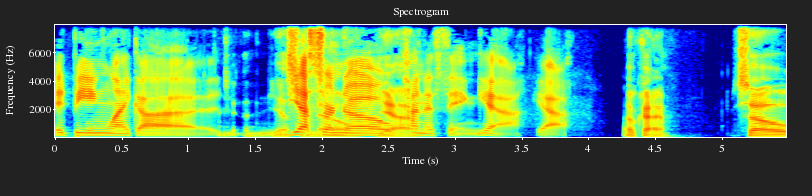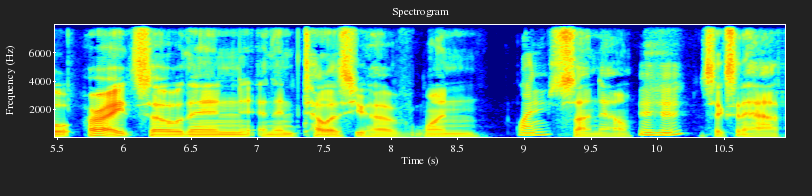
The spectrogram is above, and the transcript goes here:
it being like a yes, yes, or no, Yeah. kind of thing. Yeah, yeah. Okay. So, all right. So then, and then tell us you have one One. son now, Mm-hmm. six and a half.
